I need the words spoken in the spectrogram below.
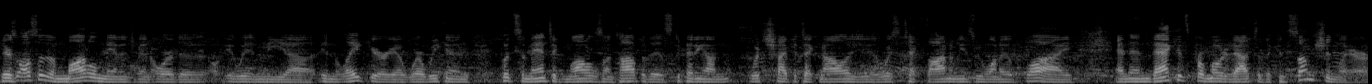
there's also the model management or the in the uh, in the lake area where we can put semantic models on top of this depending on which type of technology or which taxonomies we want to apply, and then that gets promoted out to the consumption layer.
